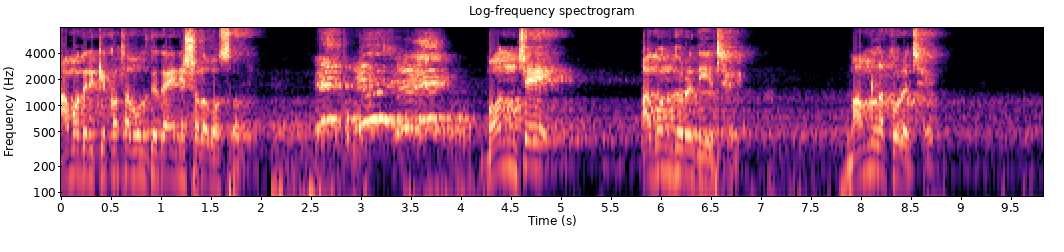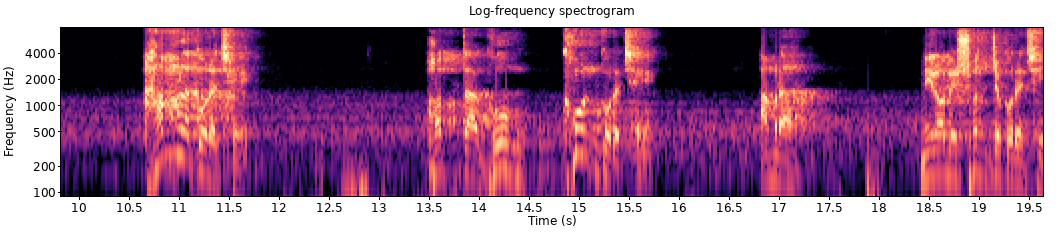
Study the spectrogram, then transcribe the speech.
আমাদেরকে কথা বলতে দেয়নি ষোলো বছর। মঞ্চে আগুন ধরে দিয়েছে, মামলা করেছে, হামলা করেছে, হত্যা ঘুম খুন করেছে। আমরা নীরবে সহ্য করেছি।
